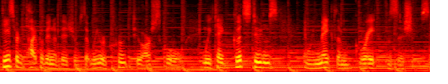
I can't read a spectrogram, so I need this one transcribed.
These are the type of individuals that we recruit to our school. We take good students and we make them great physicians.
